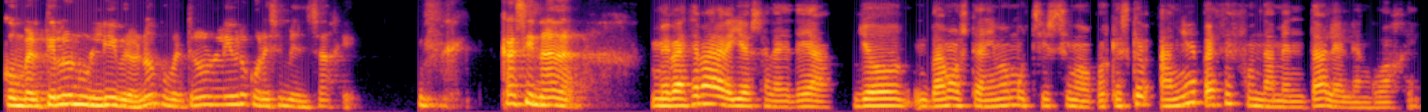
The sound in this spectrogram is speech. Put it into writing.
convertirlo en un libro, ¿no? Convertirlo en un libro con ese mensaje. Casi nada. me parece maravillosa la idea. Yo, vamos, te animo muchísimo, porque es que a mí me parece fundamental el lenguaje.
